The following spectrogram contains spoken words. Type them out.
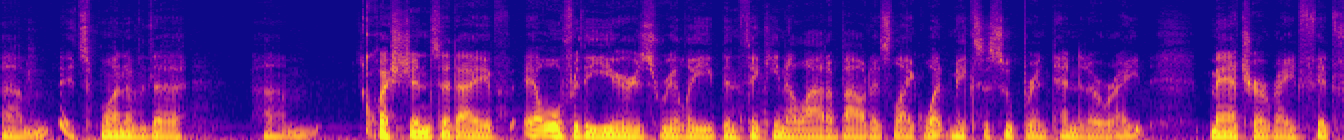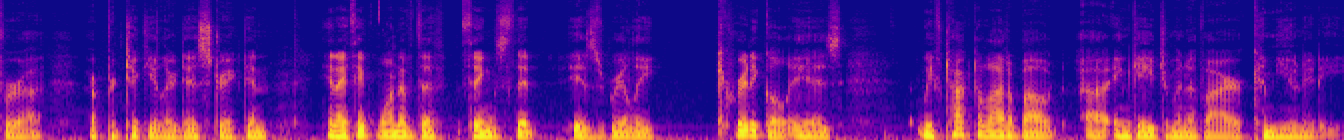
um, it's one of the um, questions that I've over the years really been thinking a lot about is like what makes a superintendent a right match or a right fit for a, a particular district. And and I think one of the things that is really critical is we've talked a lot about uh, engagement of our community.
